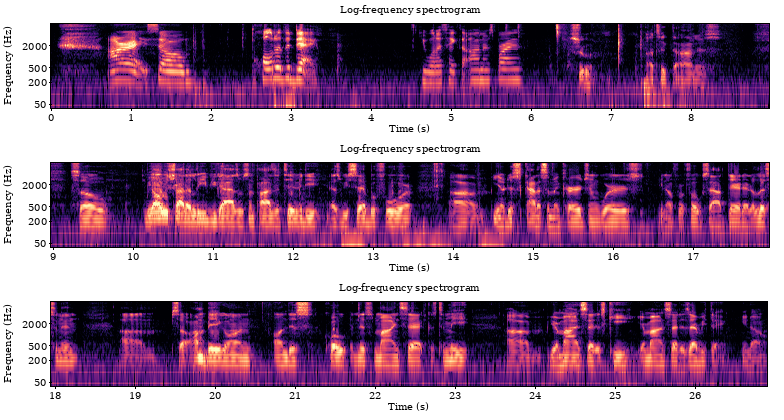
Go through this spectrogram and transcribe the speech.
All right. So quote of the day. You want to take the honors, Bryan? Sure. I'll take the honors. So we always try to leave you guys with some positivity, as we said before. Um, you know, just kind of some encouraging words, you know, for folks out there that are listening. Um, so I'm big on on this quote and this mindset because to me, um, your mindset is key. Your mindset is everything. You know,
